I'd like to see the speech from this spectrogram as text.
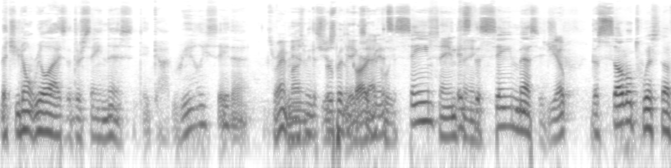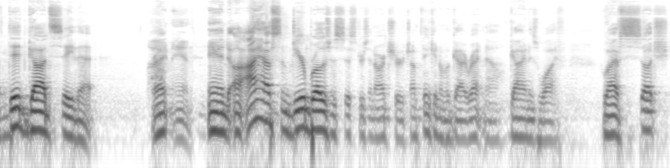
that you don't realize that they're saying this. Did God really say that? That's right, Reminds man. me of the Just- serpent in the garden. Man. It's the same. Same It's thing. the same message. Yep. The subtle twist of did God say that? Right, man. And uh, I have some dear brothers and sisters in our church. I'm thinking of a guy right now, guy and his wife, who I have such.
